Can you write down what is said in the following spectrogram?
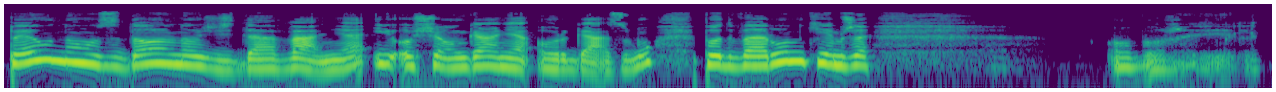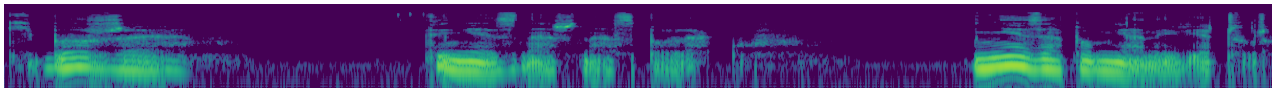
pełną zdolność dawania i osiągania orgazmu pod warunkiem, że... O Boże wielki, Boże, Ty nie znasz nas, Polaków. Niezapomniany wieczór.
